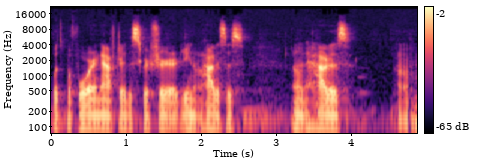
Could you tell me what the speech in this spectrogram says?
what's before and after the scripture, you know, how does this, um, how does, um,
